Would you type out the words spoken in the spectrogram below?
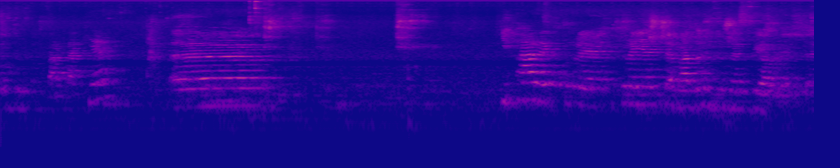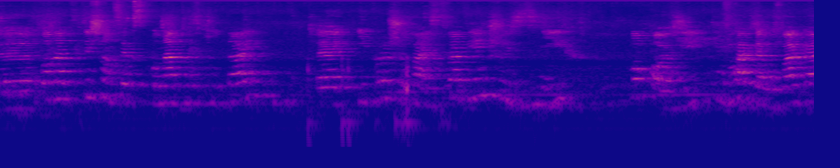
są tylko dwa takie. E, I parę, które, które jeszcze ma dość duże zbiory. E, Ponad tysiąc eksponatów tutaj. I proszę Państwa, większość z nich pochodzi, uwaga, uwaga,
